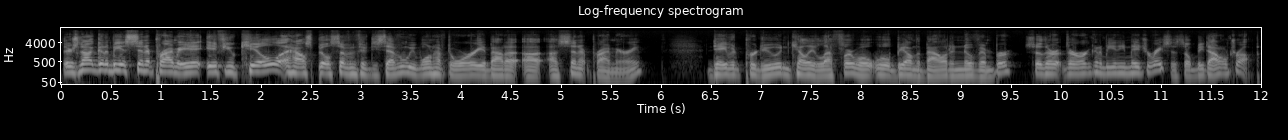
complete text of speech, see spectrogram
There's not going to be a Senate primary. If you kill House Bill 757, we won't have to worry about a, a, a Senate primary. David Perdue and Kelly Loeffler will, will be on the ballot in November. So there, there aren't going to be any major races. There'll be Donald Trump,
